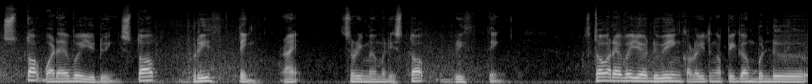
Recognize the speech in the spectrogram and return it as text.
Stop whatever you're doing. Stop, breathe, think. Right? So remember this. Stop, breathe, think. Stop whatever you're doing. Kalau you tengah pegang benda,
